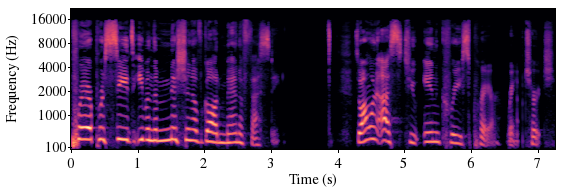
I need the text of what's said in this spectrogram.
Prayer precedes even the mission of God manifesting. So I want us to increase prayer, Ramp Church.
